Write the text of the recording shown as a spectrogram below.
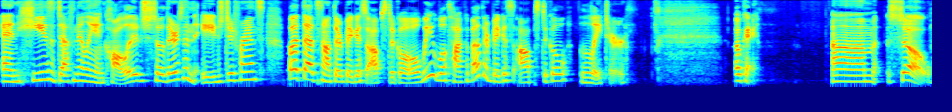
And he's definitely in college. So there's an age difference, but that's not their biggest obstacle. We will talk about their biggest obstacle later. Okay. Um, so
